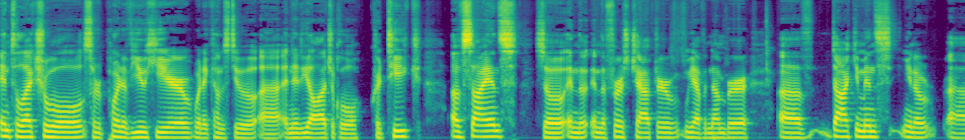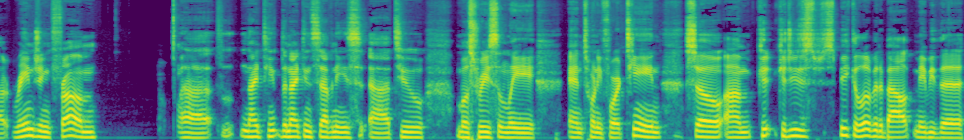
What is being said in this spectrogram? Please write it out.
intellectual sort of point of view here when it comes to uh, an ideological critique of science. So in the in the first chapter, we have a number of documents, you know, uh, ranging from uh, 19, the 1970s uh, to most recently in 2014. So, um, could could you speak a little bit about maybe the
